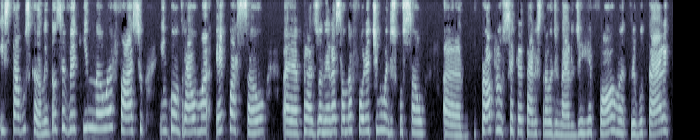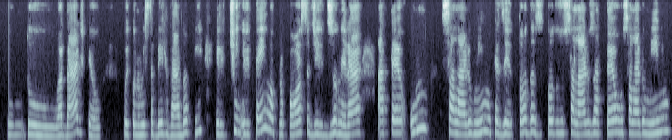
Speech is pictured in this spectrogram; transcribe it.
está buscando. Então você vê que não é fácil encontrar uma equação uh, para a desoneração da folha. Tinha uma discussão uh, do próprio secretário extraordinário de reforma tributária do, do Haddad, que é o, o economista Bernardo aqui, ele, tinha, ele tem uma proposta de desonerar até um salário mínimo, quer dizer, todos, todos os salários até um salário mínimo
